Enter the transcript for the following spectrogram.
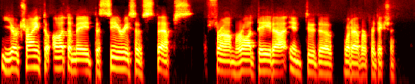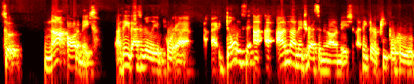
you're trying to automate the series of steps from raw data into the whatever prediction. So not automate. I think that's really important. I, I don't. Th- I, I'm not interested in automation. I think there are people who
